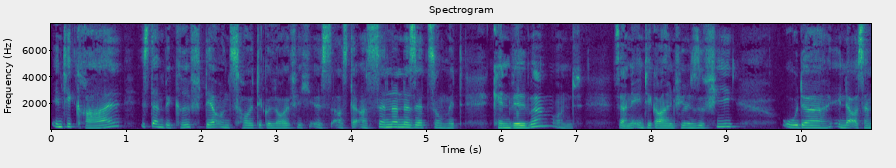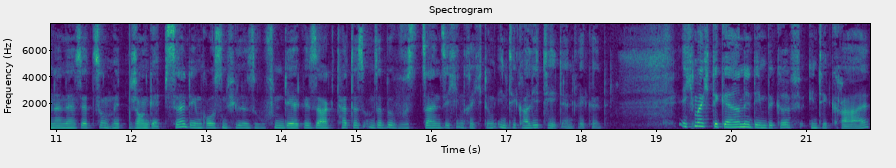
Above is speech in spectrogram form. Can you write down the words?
Integral ist ein Begriff, der uns heute geläufig ist aus der Auseinandersetzung mit Ken Wilber und seiner integralen Philosophie oder in der Auseinandersetzung mit Jean Gebse, dem großen Philosophen, der gesagt hat, dass unser Bewusstsein sich in Richtung Integralität entwickelt. Ich möchte gerne den Begriff integral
